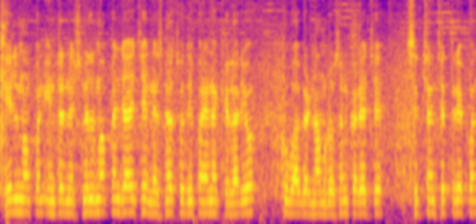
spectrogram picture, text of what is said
ખેલમાં પણ, ઇન્ટરનેશનલમાં પણ જાય છે. નેશનલ સુધી પણ એના ખેલાડીઓ ખૂબ આગળ નામ રોશન કરે છે. શિક્ષણ ક્ષેત્રે પણ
